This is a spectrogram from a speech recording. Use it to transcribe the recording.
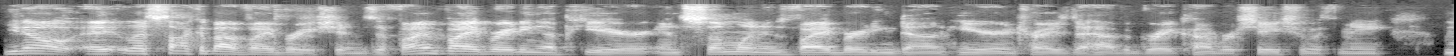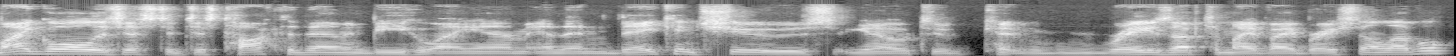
you know, eh, let's talk about vibrations. If I'm vibrating up here and someone is vibrating down here and tries to have a great conversation with me, my goal is just to just talk to them and be who I am, and then they can choose, you know, to raise up to my vibrational level,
